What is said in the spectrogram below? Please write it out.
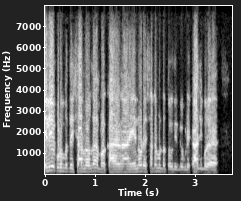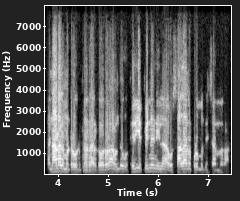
எளிய குடும்பத்தை சார்ந்தவர் தான் இப்போ என்னுடைய நான் என்னோட சட்டமன்ற தொகுதி இருக்கக்கூடிய காஞ்சிபுர நாடாளுமன்ற உறுப்பினராக இருக்கவரெல்லாம் வந்து ஒரு பெரிய பின்னணியில ஒரு சாதாரண குடும்பத்தை சார்ந்தவர் தான்.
